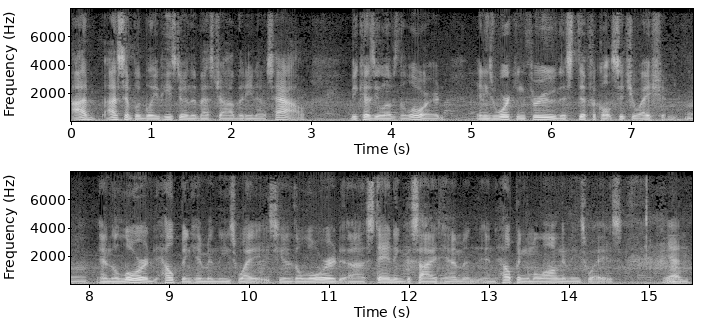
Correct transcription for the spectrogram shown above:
I, I simply believe he's doing the best job that he knows how because he loves the Lord and he's working through this difficult situation. And the Lord helping him in these ways, you know, the Lord uh, standing beside him and, and helping him along in these ways. Yeah, Um,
